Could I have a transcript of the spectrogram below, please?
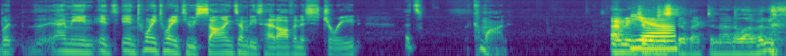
but I mean, it's in 2022, sawing somebody's head off in a street. That's come on. I mean, can we just go back to 9 11?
